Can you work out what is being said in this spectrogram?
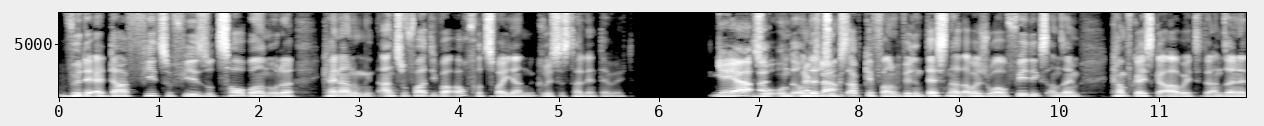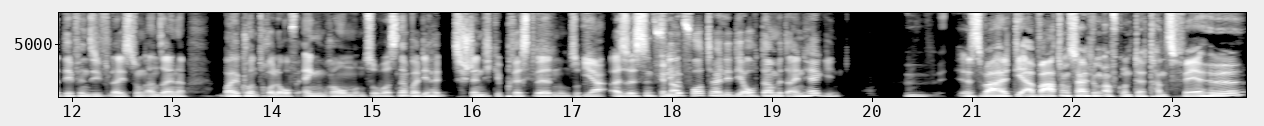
würde er da viel zu viel so zaubern oder keine Ahnung. Ansu Fati war auch vor zwei Jahren größtes Talent der Welt. Ja, ja. So, und, na und der klar. Zug ist abgefahren. Währenddessen hat aber Joao Felix an seinem Kampfgeist gearbeitet, an seiner Defensivleistung, an seiner Ballkontrolle auf engem Raum und sowas, ne? Weil die halt ständig gepresst werden und so. Ja, Also es sind viele Genau. Vorteile, die auch damit einhergehen. es war halt die Erwartungshaltung aufgrund der Transferhöhe,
